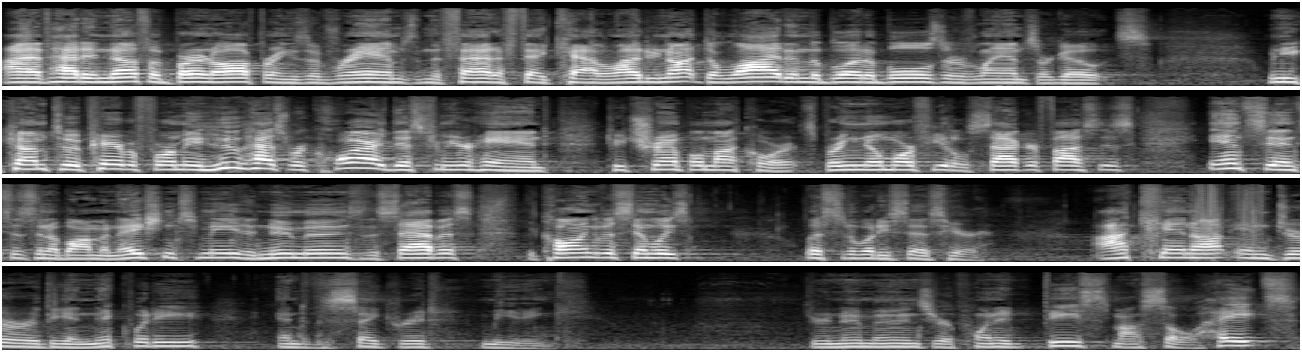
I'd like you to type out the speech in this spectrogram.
I have had enough of burnt offerings of rams and the fat of fed cattle. I do not delight in the blood of bulls or of lambs or goats. When you come to appear before me, who has required this from your hand to trample my courts? Bring no more futile sacrifices. Incense is an abomination to me. The new moons, the Sabbaths, the calling of assemblies, Listen to what he says here I cannot endure the iniquity and the sacred meeting. Your new moons, your appointed feasts, my soul hates.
